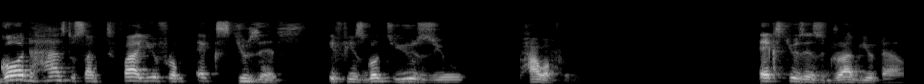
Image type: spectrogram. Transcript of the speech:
God has to sanctify you from excuses if He's going to use you powerfully. Excuses drag you down.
